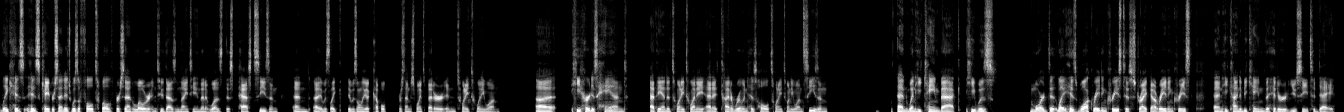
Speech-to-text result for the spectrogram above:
like his his K percentage was a full 12% lower in 2019 than it was this past season and uh, it was like it was only a couple percentage points better in 2021. Uh he hurt his hand at the end of 2020 and it kind of ruined his whole 2021 season. And when he came back, he was more di- like his walk rate increased, his strikeout rate increased, and he kind of became the hitter you see today.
